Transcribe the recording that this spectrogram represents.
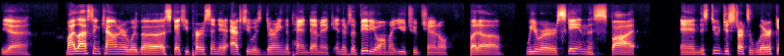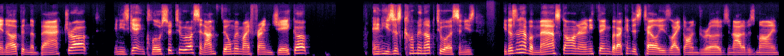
Yeah. My last encounter with a, a sketchy person, it actually was during the pandemic, and there's a video on my YouTube channel. But uh, we were skating this spot, and this dude just starts lurking up in the backdrop, and he's getting closer to us, and I'm filming my friend Jacob, and he's just coming up to us, and he's he doesn't have a mask on or anything, but I can just tell he's like on drugs and out of his mind.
